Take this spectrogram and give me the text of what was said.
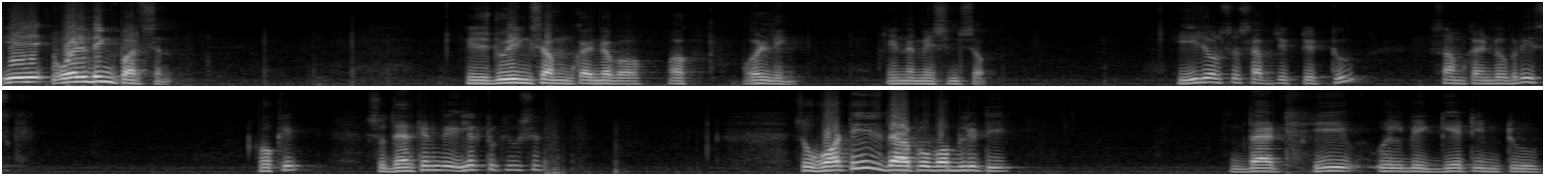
A welding person is doing some kind of a, a welding in the machine shop he is also subjected to some kind of risk okay so, there can be electrocution. So, what is the probability that he will be get into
